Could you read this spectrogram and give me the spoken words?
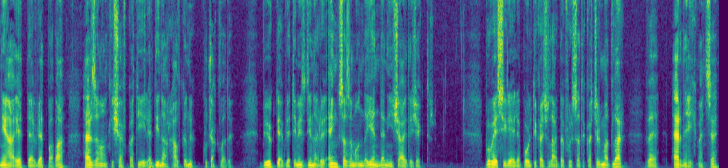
nihayet devlet baba her zamanki şefkatiyle Dinar halkını kucakladı. Büyük devletimiz Dinar'ı en kısa zamanda yeniden inşa edecektir. Bu vesileyle politikacılar da fırsatı kaçırmadılar ve her ne hikmetse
